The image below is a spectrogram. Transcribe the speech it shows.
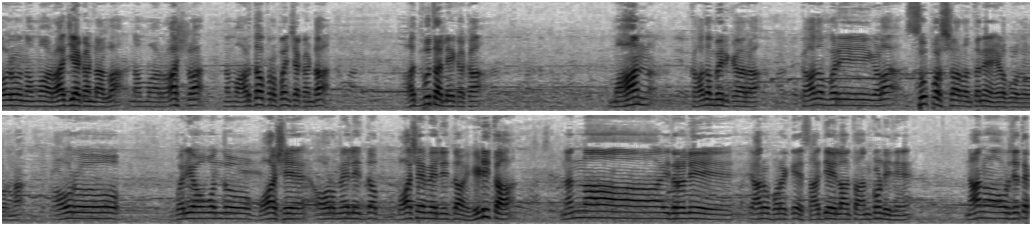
ಅವರು ನಮ್ಮ ರಾಜ್ಯ ಕಂಡ ಅಲ್ಲ, ನಮ್ಮ ರಾಷ್ಟ್ರ, ನಮ್ಮ ಅರ್ಧ ಪ್ರಪಂಚ ಕಂಡ ಅದ್ಭುತ ಲೇಖಕ, ಮಹಾನ್ ಕಾದಂಬರಿಕಾರ, ಕಾದಂಬರಿಗಳ ಸೂಪರ್ ಸ್ಟಾರ್ ಅಂತಲೇ ಹೇಳ್ಬೋದು ಅವ್ರನ್ನ. ಅವರು ಬರೆಯೋ ಒಂದು ಭಾಷೆ, ಅವರ ಮೇಲಿದ್ದ ಭಾಷೆ ಮೇಲಿದ್ದ ಹಿಡಿತ ನನ್ನ ಇದರಲ್ಲಿ ಯಾರು ಬರೋಕ್ಕೆ ಸಾಧ್ಯ ಇಲ್ಲ ಅಂತ ಅಂದ್ಕೊಂಡಿದ್ದೀನಿ ನಾನು ಅವ್ರ ಜೊತೆ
